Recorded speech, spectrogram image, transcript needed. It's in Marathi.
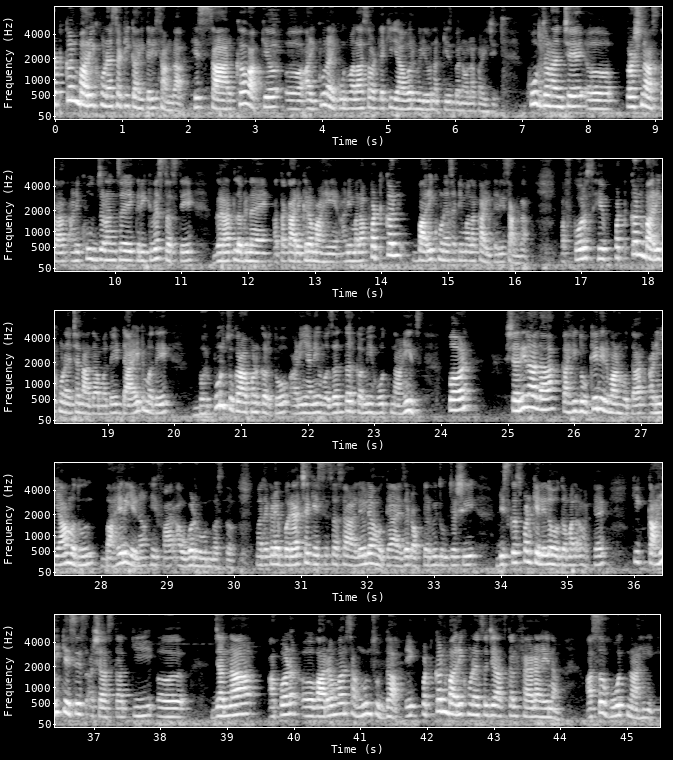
पटकन बारीक होण्यासाठी काहीतरी सांगा. हे सारखं वाक्य ऐकून ऐकून मला असं वाटलं की यावर व्हिडिओ नक्कीच बनवला पाहिजे. खूप जणांचे प्रश्न असतात आणि खूप जणांचं एक रिक्वेस्ट असते घरात लग्न आहे आता कार्यक्रम आहे आणि मला पटकन बारीक होण्यासाठी मला काहीतरी सांगा. ऑफकोर्स हे पटकन बारीक होण्याच्या नादामध्ये डाएटमध्ये भरपूर चुका आपण करतो आणि याने वजन तर कमी होत नाहीच. पण शरीराला काही धोके निर्माण होतात आणि यामधून बाहेर येणं हे फार अवघड होऊन बसतं. माझ्याकडे बऱ्याचशा केसेस अशा आलेल्या होत्या. ॲज अ डॉक्टर मी तुमच्याशी डिस्कस पण केलेलं होतं. मला वाटतंय की काही केसेस अशा असतात की ज्यांना आपण वारंवार सांगूनसुद्धा एक पटकन बारीक होण्याचं जे आजकाल फॅड आहे ना असं होत नाही.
